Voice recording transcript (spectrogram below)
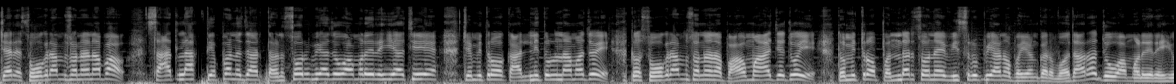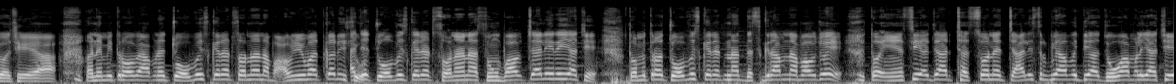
જ્યારે સો ગ્રામ સોનાના ભાવ, સાત લાખ ત્રેપન હજાર ત્રણસો રૂપિયા જોવા મળી રહ્યા છે. જે મિત્રો, કાલની તુલનામાં જોઈએ, તો સો ગ્રામ સોનાના ભાવમાં આજે જોઈએ, તો મિત્રો, પંદરસો વીસ રૂપિયાનો ભયંકર વધારો જોવા મળી રહ્યો છે. અને મિત્રો, હવે આપણે ચોવીસ કેરેટ સોનાના ભાવની વાત કરીશું. આજે ચોવીસ કેરેટ સોનાના શું ભાવ ચાલી રહ્યા છે? તો મિત્રો, ચોવીસ કેરેટના દસ ગ્રામના ભાવ જોઈએ, તો એંસી હજાર છસો ને ચાલીસ રૂપિયા વધ્યા જોવા મળ્યા છે.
